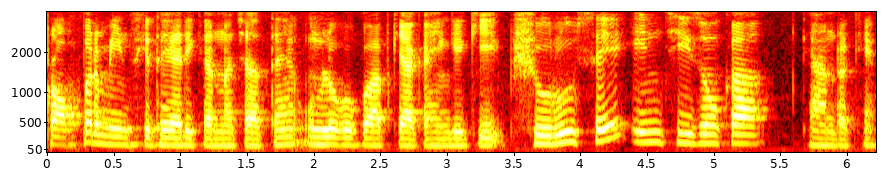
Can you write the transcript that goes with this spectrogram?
प्रॉपर मीन्स की तैयारी करना चाहते हैं उन लोगों को आप क्या कहेंगे कि शुरू से इन चीज़ों का ध्यान रखें।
